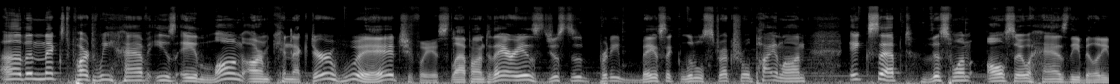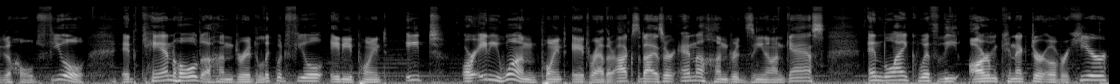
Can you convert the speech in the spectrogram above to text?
Uh, the next part we have is a long arm connector, which, if we slap onto there, is just a pretty basic little structural pylon, except this one also has the ability to hold fuel. It can hold 100 liquid fuel, 80.8 or 81.8 rather, oxidizer, and 100 xenon gas. And like with the ARM connector over here,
